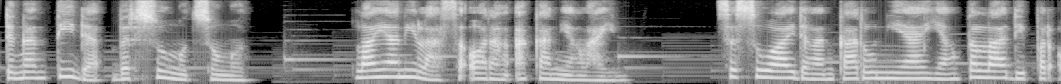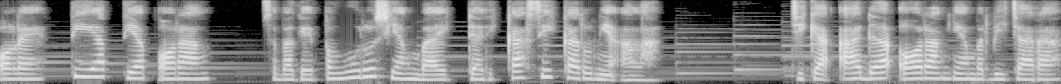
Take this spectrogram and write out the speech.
dengan tidak bersungut-sungut. Layanilah seorang akan yang lain, sesuai dengan karunia yang telah diperoleh tiap-tiap orang sebagai pengurus yang baik dari kasih karunia Allah. Jika ada orang yang berbicara,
